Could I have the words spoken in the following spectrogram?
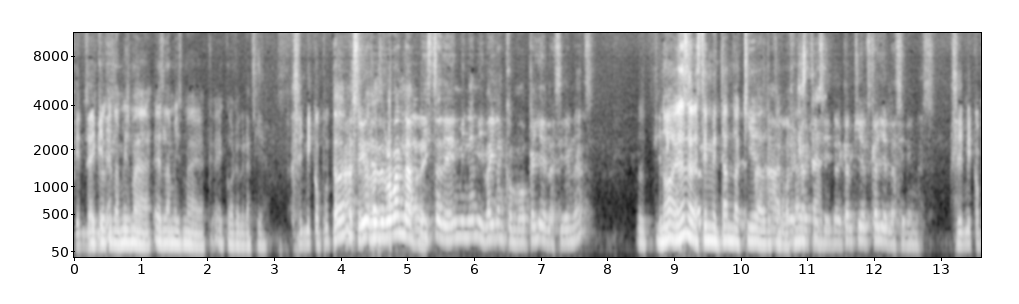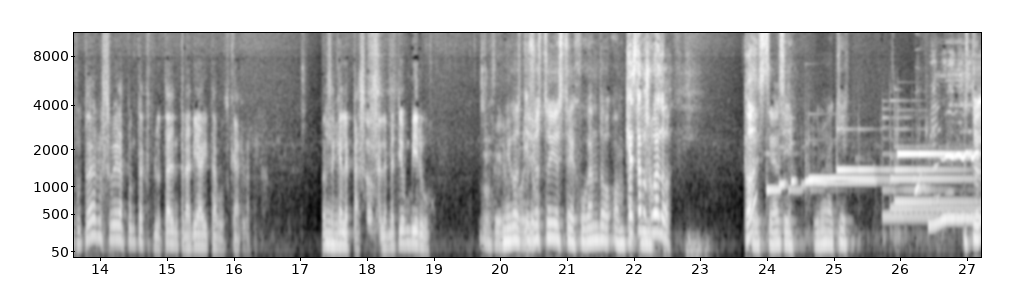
sí, creo que es la misma, es la misma eh, coreografía. Si mi computadora. Ah, sí, o sea, se roban la pista de Eminem y bailan como Calle de las Sirenas. no, esa se la está inventando aquí Adri ah, Carvajal. sí, la de Carqui es Calle de las Sirenas. Si mi computadora estuviera a punto de explotar, entraría ahorita a buscarlo. No sé qué le pasó, se le metió un virus. Amigos, pues yo estoy este, jugando. ¿Qué estamos jugando? ¿Cómo? Este, así, primero aquí. Estoy,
